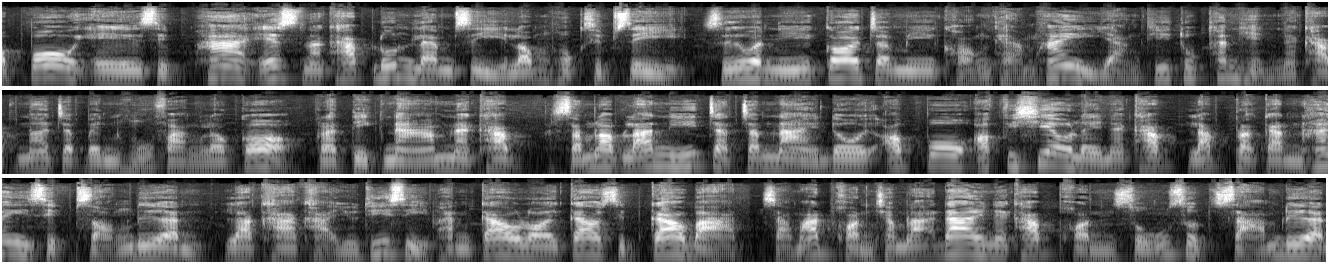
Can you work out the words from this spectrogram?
Oppo A15s นะครับรุ่นแรม4ลอม64 ซื้อวันนี้ก็จะมีของแถมให้อย่างที่ทุกท่านเห็นนะครับ น่าจะเป็นหูฟังแล้วก็กระติกน้ำนะครับสำหรับร้านนี้จัดจำหน่ายโดย Oppo Official เลยนะครับ รับประกันให้ 12 เดือน ราคาขายอยู่ที่ 4,999 บาทสามารถผ่อนชำระได้นะครับผ่อนสูงสุด 3 เดือน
